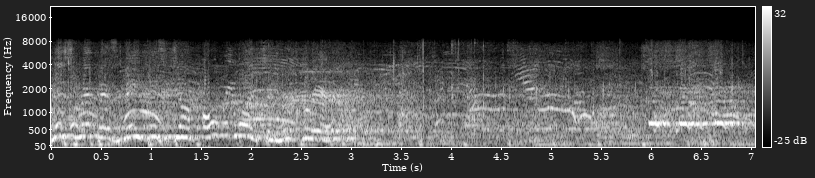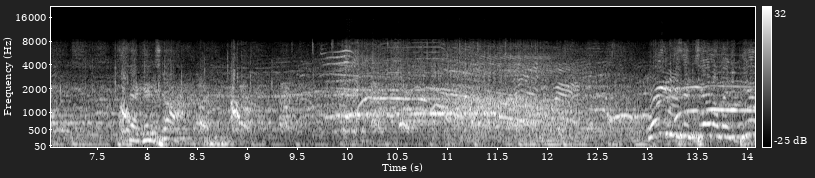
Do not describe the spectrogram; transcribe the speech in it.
Miss Rip has made this jump only once in her career. Second try. Ladies and gentlemen, give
